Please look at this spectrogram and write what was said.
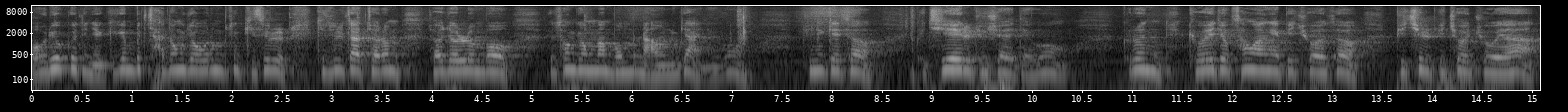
어렵거든요. 그게 뭐 자동적으로 무슨 기술 기술자처럼 저절로 뭐 성경만 보면 나오는 게 아니고 주님께서 그 지혜를 주셔야 되고 그런 교회적 상황에 비추어서 빛을 비춰 주어야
